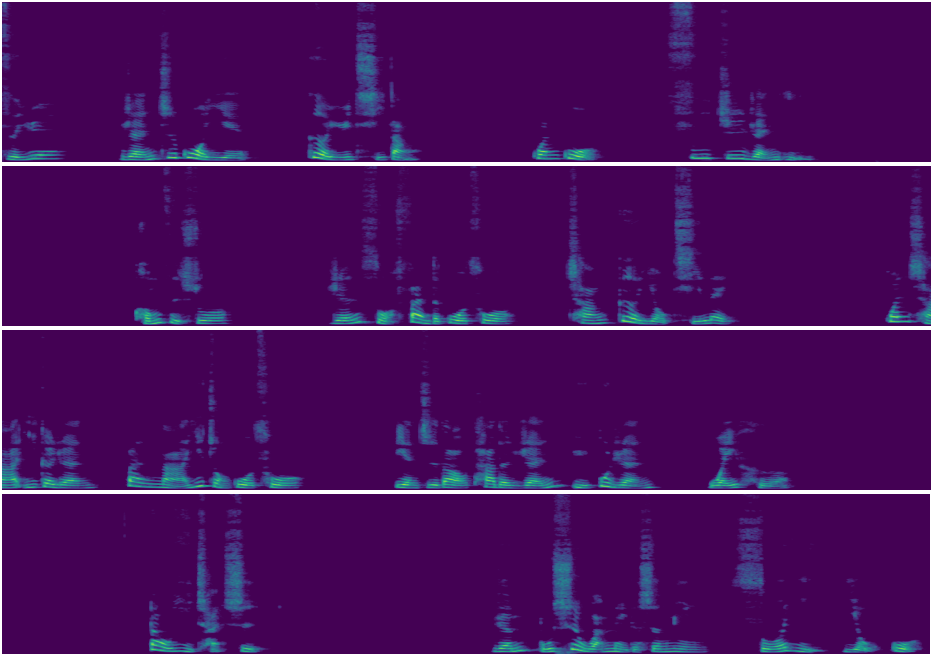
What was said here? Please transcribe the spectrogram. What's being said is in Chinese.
子曰：“人之过也，各于其党。观过，斯之仁矣。”孔子说：“人所犯的过错，常各有其类。观察一个人犯哪一种过错，便知道他的仁与不仁为何。”道义阐释：人不是完美的生命，所以有过。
